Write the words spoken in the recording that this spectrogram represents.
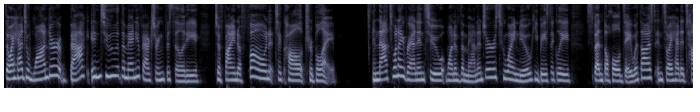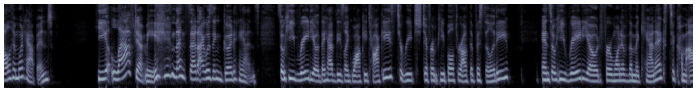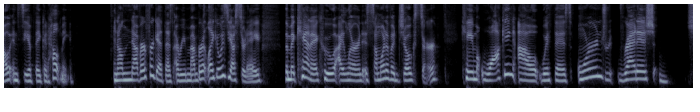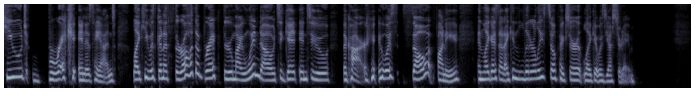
So I had to wander back into the manufacturing facility to find a phone to call AAA. And that's when I ran into one of the managers who I knew. He basically spent the whole day with us. And so I had to tell him what happened. He laughed at me and then said I was in good hands. So he radioed, they have these like walkie talkies to reach different people throughout the facility. And so he radioed for one of the mechanics to come out and see if they could help me. And I'll never forget this. I remember it like it was yesterday. The mechanic, who I learned is somewhat of a jokester, came walking out with this orange, reddish, huge brick in his hand, like he was going to throw the brick through my window to get into the car. It was so funny. And like I said, I can literally still picture like it was yesterday.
